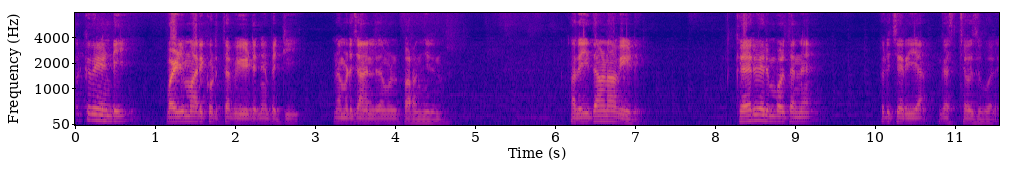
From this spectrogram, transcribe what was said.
അവർക്ക് വേണ്ടി വഴിമാറിക്കൊടുത്ത വീടിനെ പറ്റി നമ്മുടെ ചാനലിൽ നമ്മൾ പറഞ്ഞിരുന്നു. അതെ ഇതാണ് ആ വീട്. കയറി വരുമ്പോൾ തന്നെ ഒരു ചെറിയ ഗസ്റ്റ് ഹൗസ് പോലെ.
